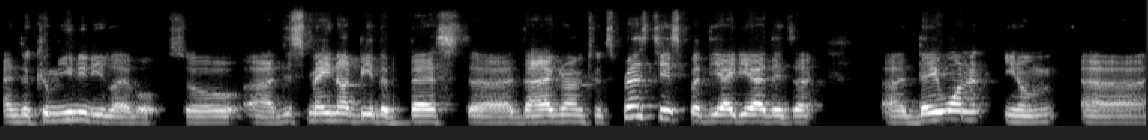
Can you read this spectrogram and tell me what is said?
and the community level. So uh, this may not be the best uh, diagram to express this, but the idea is that uh, they want you know uh,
